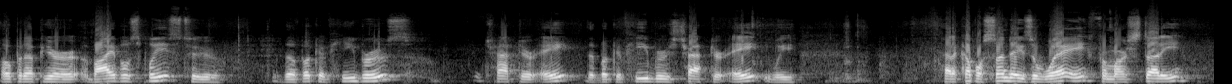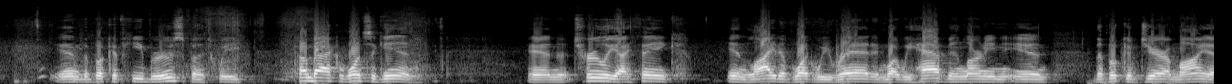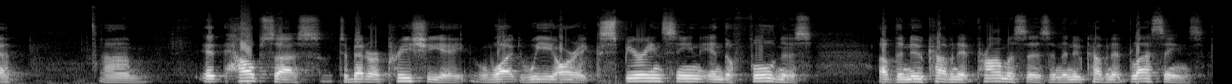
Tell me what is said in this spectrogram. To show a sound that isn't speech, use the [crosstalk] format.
Open up your Bibles, please, to the book of Hebrews, chapter 8. The book of Hebrews, chapter 8. We had a couple Sundays away from our study in the book of Hebrews, but we come back once again. And truly, I think, in light of what we read and what we have been learning in the book of Jeremiah, um, it helps us to better appreciate what we are experiencing in the fullness of the new covenant promises and the new covenant blessings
